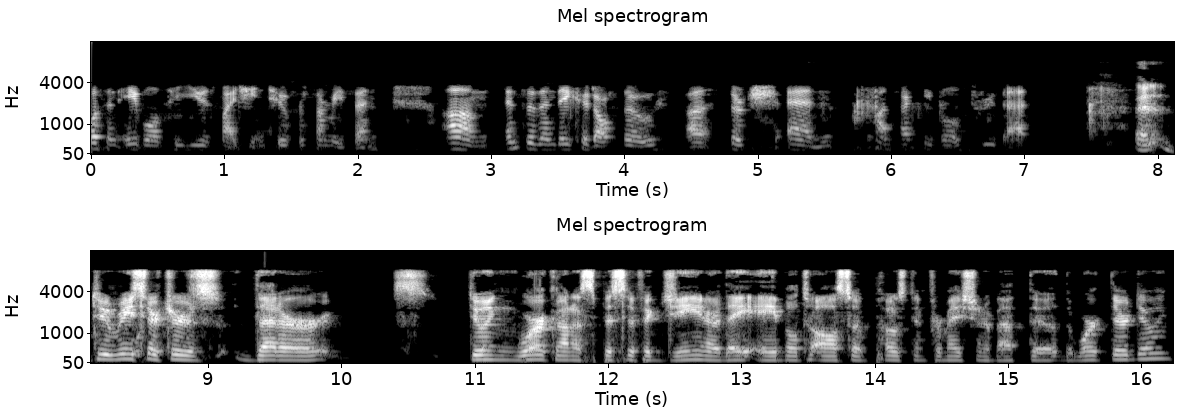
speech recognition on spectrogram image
wasn't able to use MyGene2 for some reason. Um, and so then they could also uh, search and contact people through that. And do researchers that are doing work on a specific gene, are they able to also post information about the, the work they're doing?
